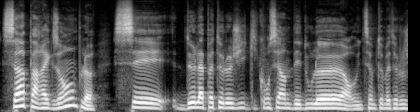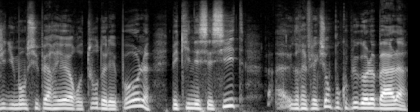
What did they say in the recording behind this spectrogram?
ça par exemple, c'est de la pathologie qui concerne des douleurs ou une symptomatologie du membre supérieur autour de l'épaule, mais qui nécessite euh, une réflexion beaucoup plus globale.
